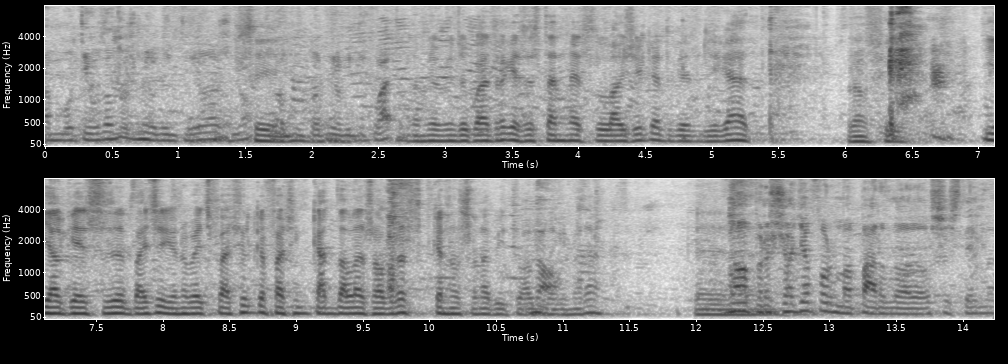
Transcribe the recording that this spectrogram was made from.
amb motiu del 2022, no? Sí. Del 2024. El 2024 hagués estat més lògic que lligat. Però, en fi. I el que és, vaja, jo no veig fàcil que facin cap de les obres que no són habituals No. de. Que... No, però això ja forma part del sistema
